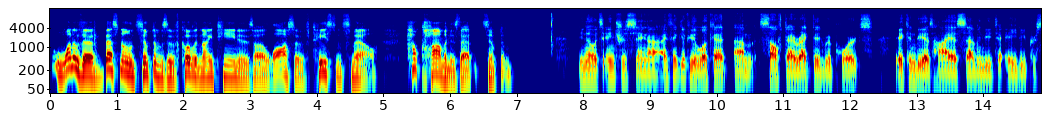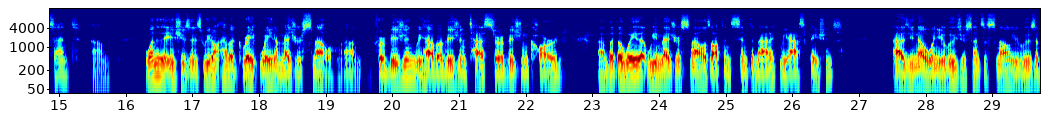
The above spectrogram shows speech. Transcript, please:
One of the best known symptoms of COVID 19 is a loss of taste and smell. How common is that symptom? You know, it's interesting. Uh, I think if you look at um, self directed reports, it can be as high as 70 to 80%. Um, one of the issues is we don't have a great way to measure smell. Um, for vision, we have a vision test or a vision card, um, but the way that we measure smell is often symptomatic. We ask patients. As you know, when you lose your sense of smell, you lose a,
